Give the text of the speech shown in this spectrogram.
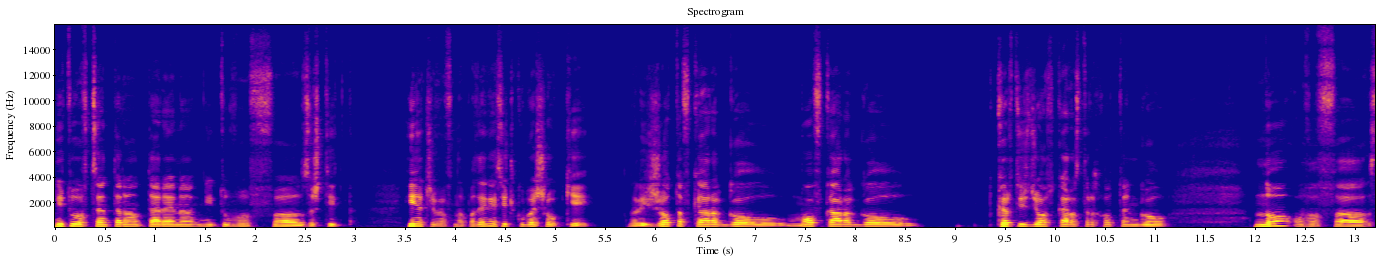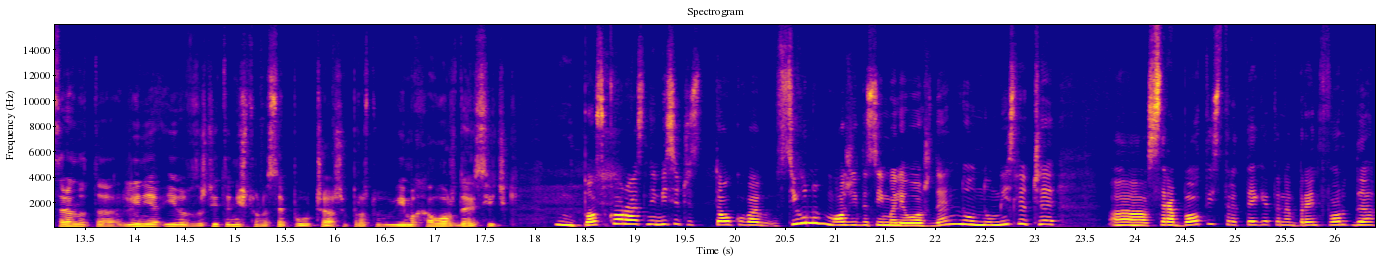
нито в центъра на терена, нито в а, защита. Иначе в нападение всичко беше окей. Okay. Нали, Жота вкара гол, Мо вкара гол, Къртис Джонс вкара страхотен гол. Но в а, средната линия и в защита нищо не се получаваше. Просто имаха лош ден всички. По-скоро аз не мисля, че толкова... Сигурно може и да са имали лош ден, но, но мисля, че а, сработи стратегията на Брентфорд да,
